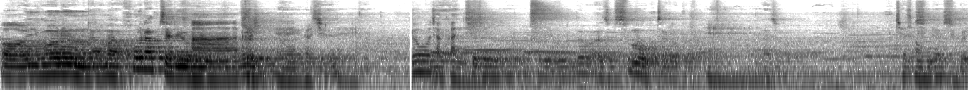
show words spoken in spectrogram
어 이거는 아마 혼합 재료. 아, 그, 예, 그렇죠. 네. 요 작가님, 최선도 아주 수목적으로 예, 아주 최성 열심히 하시고요.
